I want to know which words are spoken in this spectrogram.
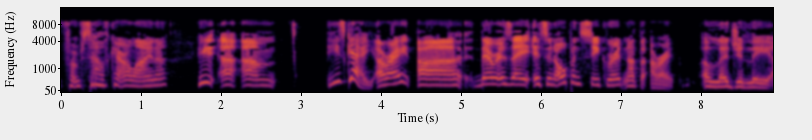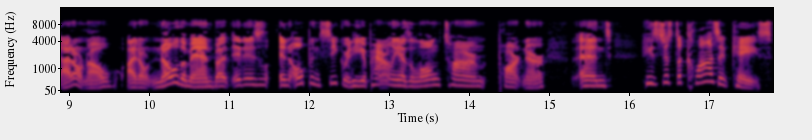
from South Carolina. He, uh, um, he's gay. All right. Uh, there is a. It's an open secret. Not that. All right. Allegedly, I don't know. I don't know the man, but it is an open secret. He apparently has a long-term partner, and." He's just a closet case,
